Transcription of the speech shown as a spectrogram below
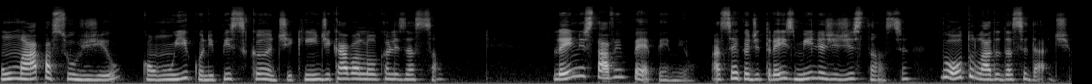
Um mapa surgiu com um ícone piscante que indicava a localização. Lane estava em Peppermill, a cerca de três milhas de distância, do outro lado da cidade.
